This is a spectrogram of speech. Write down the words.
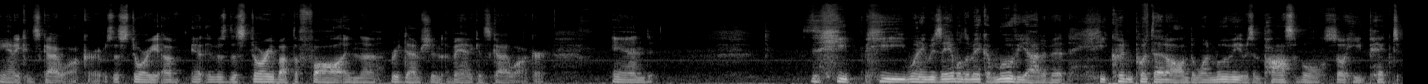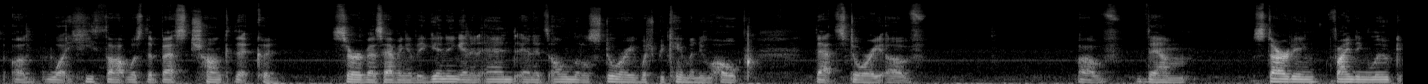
Anakin Skywalker. It was the story of it was the story about the fall and the redemption of Anakin Skywalker. And he he when he was able to make a movie out of it, he couldn't put that all into one movie. It was impossible. So he picked a, what he thought was the best chunk that could serve as having a beginning and an end and its own little story, which became A New Hope. That story of of them starting, finding Luke,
